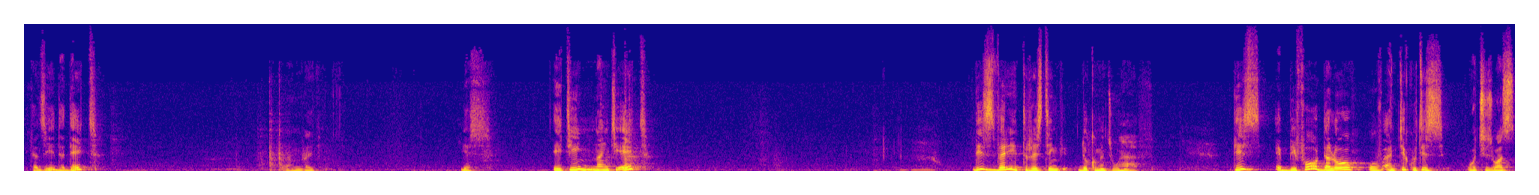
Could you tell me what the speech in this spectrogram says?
You can see the date. I'm writing. Yes, 1898. This is very interesting document we have. This, uh, before the law of antiquities, which was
